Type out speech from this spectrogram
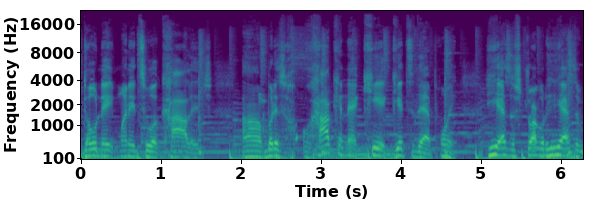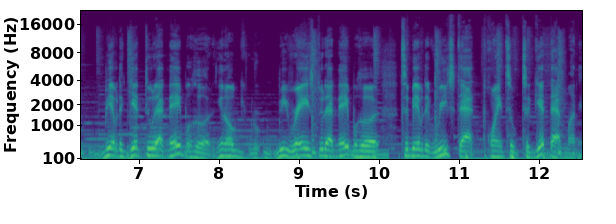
donate money to a college, um, but it's how can that kid get to that point? He has to struggle. He has to be able to get through that neighborhood, you know, be raised through that neighborhood to be able to reach that point to, to get that money.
